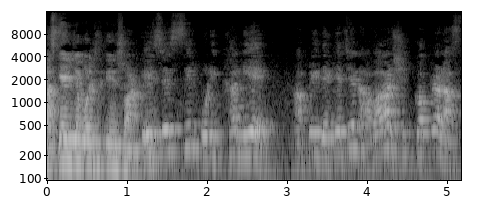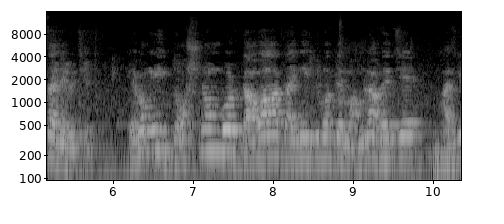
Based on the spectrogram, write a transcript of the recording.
আজকে এই যে বলছি তিনশো আটকে এসএসসি পরীক্ষা নিয়ে আপনি দেখেছেন আবার শিক্ষকরা রাস্তায় নেমেছে। এবং এই দশ নম্বর দাওয়া তাই নিয়ে ইতিমধ্যে মামলা হয়েছে। আজকে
